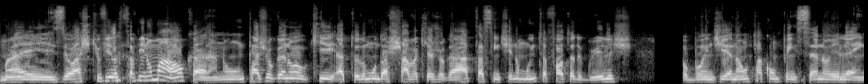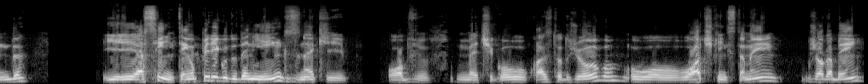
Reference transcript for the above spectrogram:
Mas eu acho que o Villa tá vindo mal, cara. Não tá jogando o que a todo mundo achava que ia jogar. Tá sentindo muita falta do Grealish. O Bom Dia não tá compensando ele ainda. E assim, tem o perigo do Danny Ings, né? Que, óbvio, mete gol quase todo jogo. O Watkins também joga bem.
